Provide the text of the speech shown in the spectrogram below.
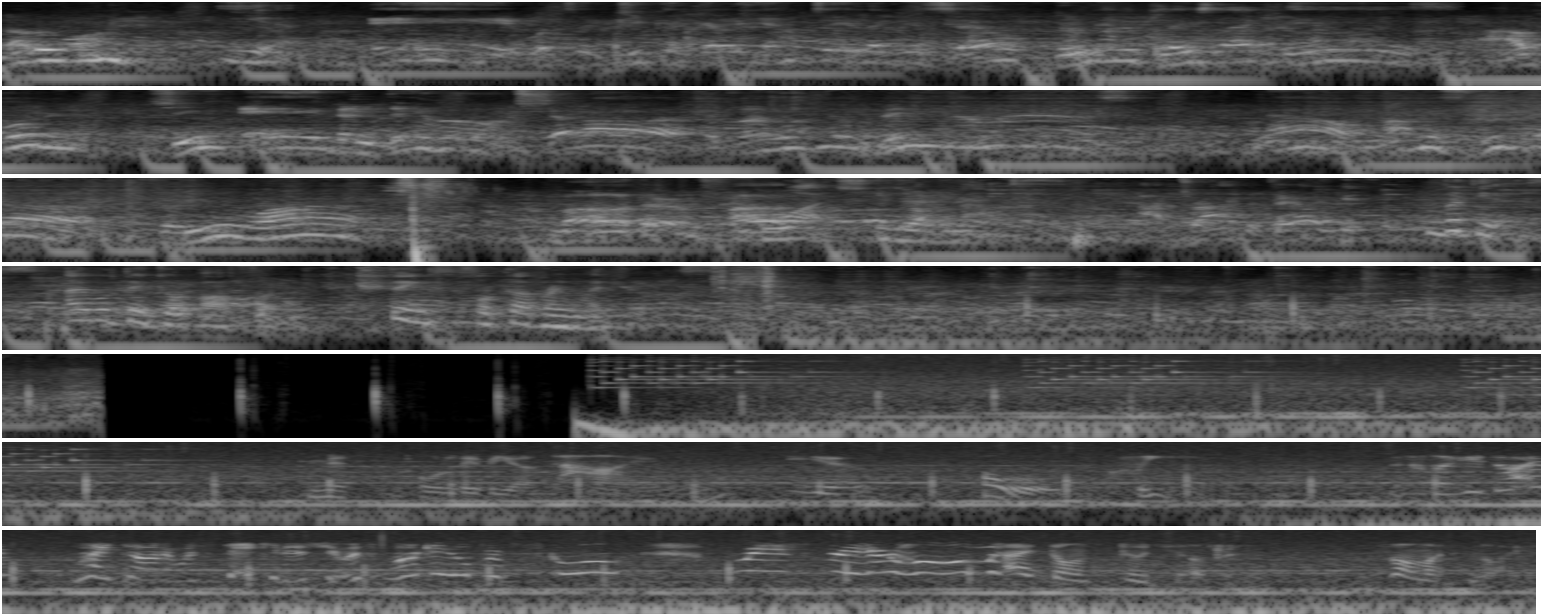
another one? Yeah. Hey, what's a chica caliente like yourself doing in a place like this? I wouldn't. She, hey, pendejo, shut up. If I want your opinion, I'll ask. Now, mamacita, so you wanna... Motherfucker! Watch your mouth. I tried to tell you. But yes, I will take your offer. Thanks for covering my drinks. Yes. Oh, please. Lucky time? My daughter was taken as she was walking home from school. Please bring her home. I don't do children. So much noise.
